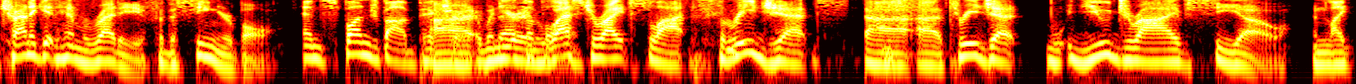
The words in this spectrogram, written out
trying to get him ready for the Senior Bowl. And SpongeBob picture. Right, when that's you're in west right slot, three jets, uh, uh, three jet, you drive CO, and like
